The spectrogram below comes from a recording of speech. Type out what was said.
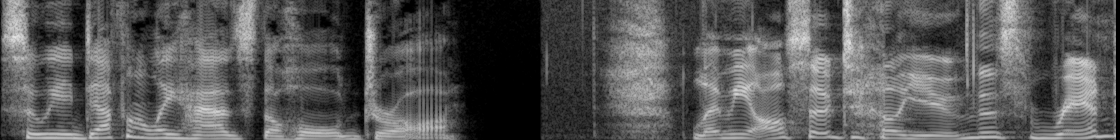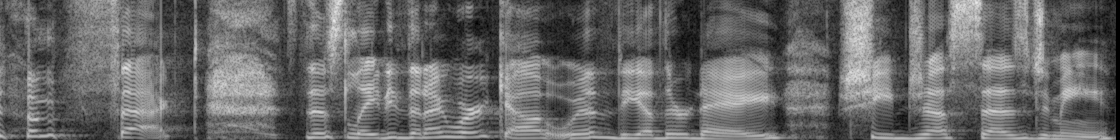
So he definitely has the whole draw. Let me also tell you this random fact. This lady that I work out with the other day, she just says to me,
